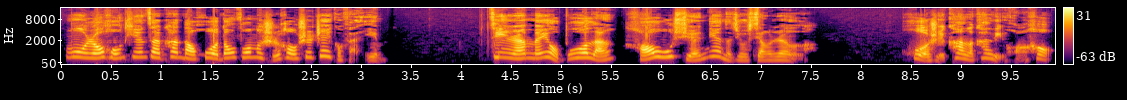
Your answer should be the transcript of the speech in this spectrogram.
慕容宏天在看到霍东风的时候是这个反应，竟然没有波澜，毫无悬念的就相认了。霍水看了看李皇后，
